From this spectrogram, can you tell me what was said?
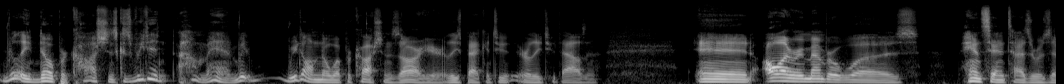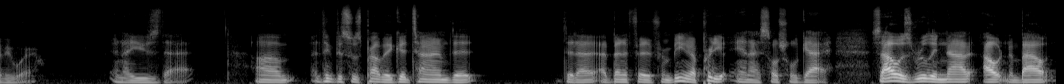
Really, no precautions because we didn't. Oh man, we we don't know what precautions are here, at least back in two, early 2000. And all I remember was hand sanitizer was everywhere, and I used that. Um, I think this was probably a good time that that I, I, benefited from being a pretty antisocial guy. So I was really not out and about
